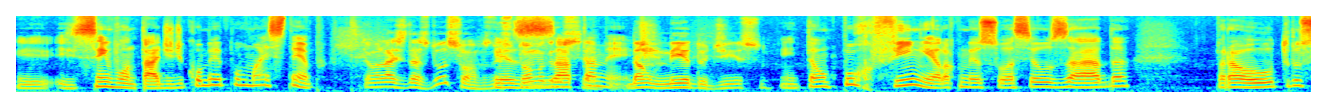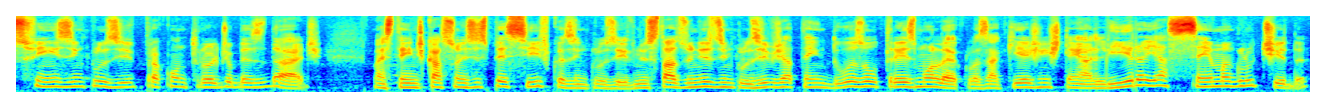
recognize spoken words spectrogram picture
e, e sem vontade de comer por mais tempo. Então ela age das duas formas, no Exatamente. Dá um medo disso. Então, por fim, ela começou a ser usada para outros fins, inclusive para controle de obesidade. Mas tem indicações específicas, inclusive. Nos Estados Unidos, inclusive, já tem duas ou três moléculas. Aqui a gente tem a lira e a semaglutida.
